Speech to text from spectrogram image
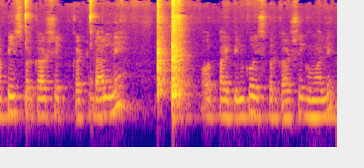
यहाँ पे इस प्रकार से कट डाल लें और पाइपिंग को इस प्रकार से घुमा लें।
